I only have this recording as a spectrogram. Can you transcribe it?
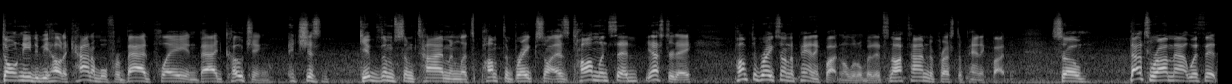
don't need to be held accountable for bad play and bad coaching. It's just give them some time and let's pump the brakes on as Tomlin said yesterday, pump the brakes on the panic button a little bit. It's not time to press the panic button. So that's where I'm at with it.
